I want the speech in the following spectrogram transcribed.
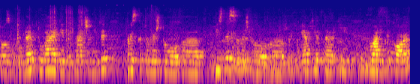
този проблем. Това е един от начините, връзката между бизнеса, между предприятията и младите хора.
